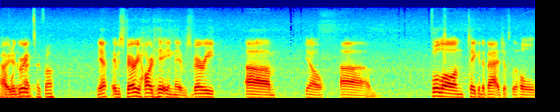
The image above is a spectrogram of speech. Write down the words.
I'd agree. so far. Yeah, it was very hard hitting. It was very, um, you know, um, full on taking advantage of the whole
